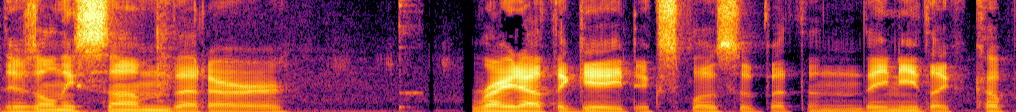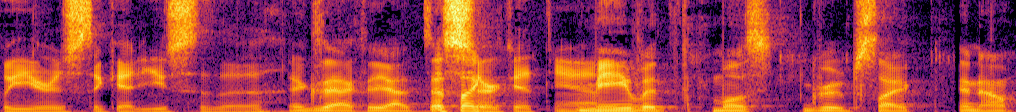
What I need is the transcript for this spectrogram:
there's only some that are right out the gate explosive, but then they need like a couple years to get used to the exactly. Yeah, that's like circuit. Yeah. me with most groups. Like you know,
